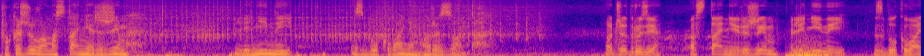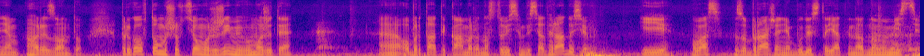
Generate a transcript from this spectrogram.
покажу вам останній режим лінійний з блокуванням горизонту. Отже, друзі, останній режим лінійний з блокуванням горизонту. Прикол в тому, що в цьому режимі ви можете е, обертати камеру на 180 градусів, і у вас зображення буде стояти на одному місці.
